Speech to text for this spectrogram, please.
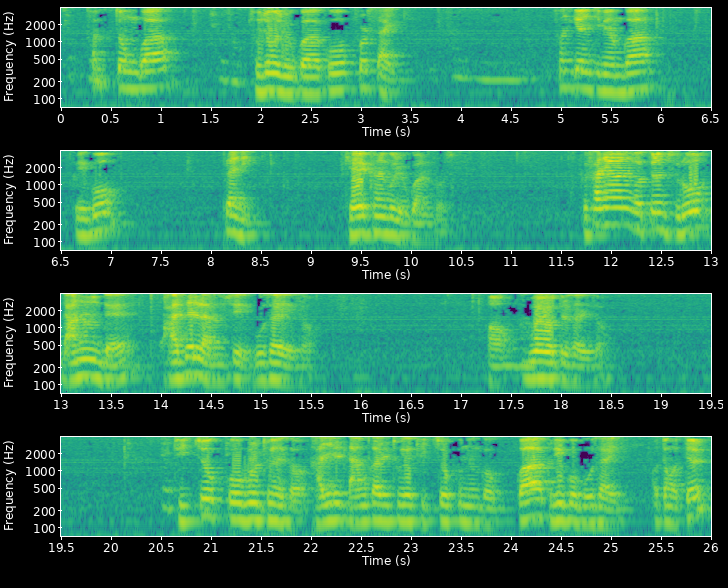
협동 협동과 조정. 조정 을 요구하고 foresight 선 선견 지명과 그리고 planning 계획하는 걸 요구하는 거죠. 그 사냥하는 것들은 주로 나누는데 과제를 나누지 뭐 사이에서. 어 뭐의 것들 사이에서 네. 뒤쪽 곡을 통해서 가지를 나뭇가지를 통해서 뒤쪽 굽는 것과 그리고 뭐 사이 어떤 것들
